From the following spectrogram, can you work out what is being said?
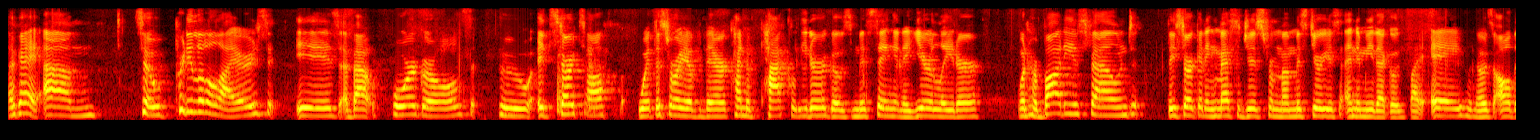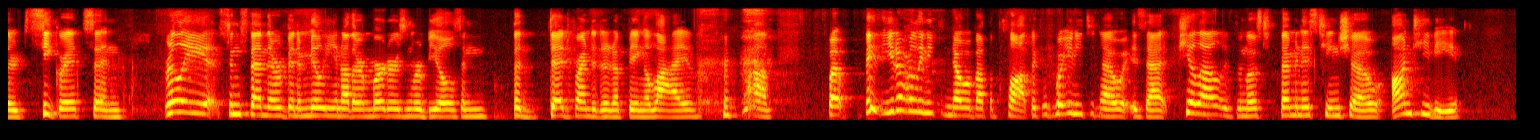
Okay, um, so Pretty Little Liars is about four girls who it starts off with the story of their kind of pack leader goes missing, and a year later, when her body is found, they start getting messages from a mysterious enemy that goes by A, who knows all their secrets. And really, since then, there have been a million other murders and reveals, and the dead friend ended up being alive. Um, but you don't really need to know about the plot because what you need to know is that PLL is the most feminist teen show on TV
